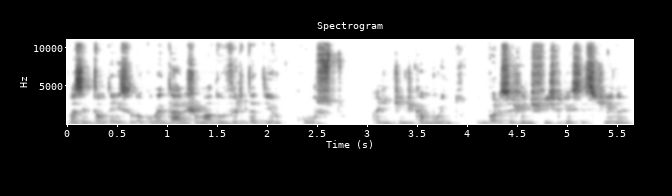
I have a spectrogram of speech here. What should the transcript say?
Mas então tem esse documentário chamado O Verdadeiro Custo, a gente indica muito, embora seja difícil de assistir, né?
